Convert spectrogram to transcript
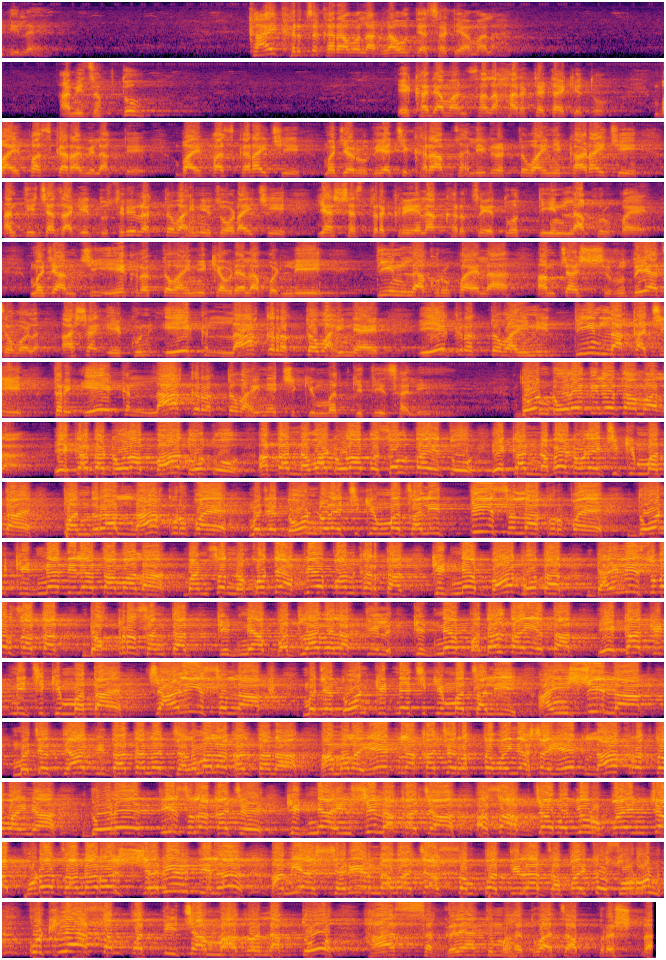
दिलाय. काय खर्च करावा लागला हो त्यासाठी आम्हाला? आम्ही जपतो. एखाद्या माणसाला हार्ट अटॅक येतो. बायपास करावी लागते. बायपास करायची म्हणजे हृदयाची खराब झालेली रक्तवाहिनी काढायची आणि तिच्या जागी दुसरी रक्तवाहिनी जोडायची. या शस्त्रक्रियेला खर्च येतो तीन लाख रुपये. म्हणजे आमची एक रक्तवाहिनी केवढ्याला पडली? तीन लाख रुपयाला आमच्या हृदयाजवळ अशा एकूण एक लाख रक्तवाहिन्या आहेत. एक रक्तवाहिनी तीन लाखाची तर एक लाख रक्तवाहिन्याची किंमत किती झाली? दोन डोळे दिलेत आम्हाला. एखादा डोळा बाद होतो आता नवा डोळा बसवता येतो. एका नव्या डोळ्याची किंमत आहे पंधरा लाख रुपये. म्हणजे दोन डोळ्याची किंमत झाली तीस लाख रुपये. दोन किडन्या दिल्यात आम्हाला. माणसं नको ते अपियपान करतात. किडन्या बाद होतात डायलिसवर जातात. डॉक्टर सांगतात किडन्या बदलाव्या लागतील किडन्या बदलता येतात. एका किडनीची किंमत आहे चाळीस लाख. म्हणजे दोन किडन्याची किंमत झाली ऐंशी लाख. म्हणजे त्या विधात्यानं जन्माला घालताना आम्हाला एक लाखाचे रक्तवाहिनी अशा एक लाख रक्तवाहिन्या डोळे तीस लाखाचे किडन्या ऐंशी लाखाच्या असं अब्जावधी रुपयांच्या पुढे जाणारं शरीर दिलं आम्ही या शरीर नावाच्या संपत्तीला जपायचं सोडून कुठल्या संपत्तीच्या माग लागतो? हा सगळ्यात महत्त्वाचा प्रश्न.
